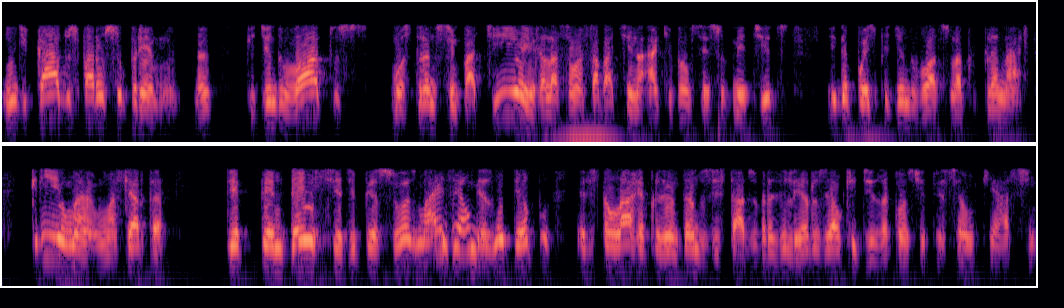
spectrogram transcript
indicados para o Supremo, né? pedindo votos, mostrando simpatia em relação à sabatina a que vão ser submetidos e depois pedindo votos lá para o plenário. Cria uma, uma certa dependência de pessoas, mas ao mesmo tempo eles estão lá representando os estados brasileiros, é o que diz a Constituição que é assim.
